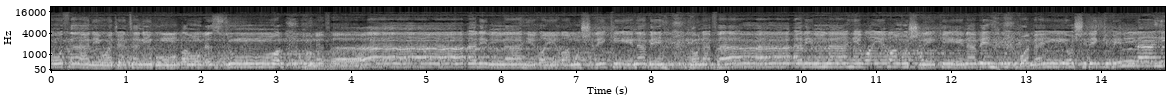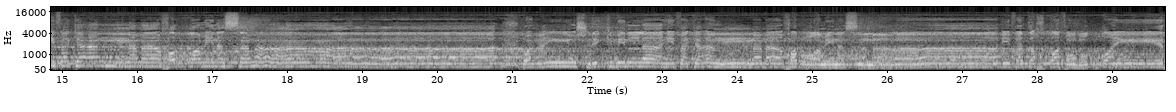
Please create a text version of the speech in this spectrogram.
الأوثان واجتنبوا قول الزور حنفاء لله غير مشركين به حنفاء لله غير مشركين به ومن يشرك بالله فكأنما خر من السماء ومن يشرك بالله فكأنما خر من السماء فتخطفه الطير.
